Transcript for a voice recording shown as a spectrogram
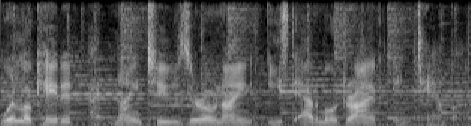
We're located at 9209 East Adamo Drive in Tampa.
